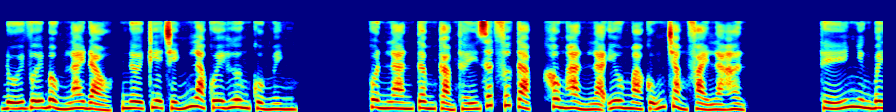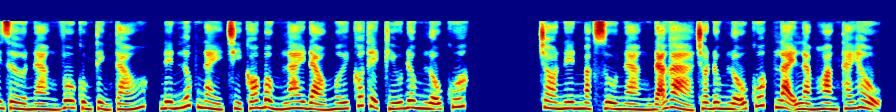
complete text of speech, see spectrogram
Đối với bồng lai đảo, nơi kia chính là quê hương của mình. Quân lan tâm cảm thấy rất phức tạp, không hẳn là yêu mà cũng chẳng phải là hận. Thế nhưng bây giờ nàng vô cùng tỉnh táo, đến lúc này chỉ có bồng lai đảo mới có thể cứu đông lỗ quốc. Cho nên mặc dù nàng đã gả cho đông lỗ quốc lại làm hoàng thái hậu,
